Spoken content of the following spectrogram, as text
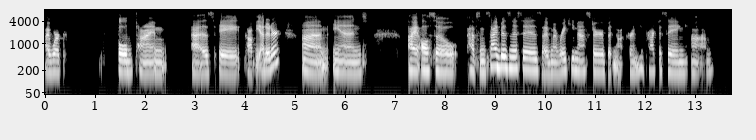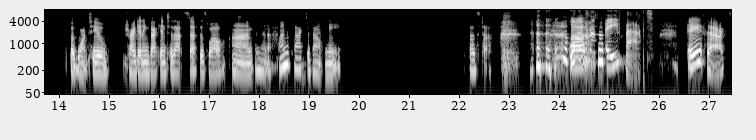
I work full time as a copy editor, um, and I also have some side businesses. I'm a Reiki master, but not currently practicing, um, but want to try getting back into that stuff as well. Um, and then a fun fact about me. That's tough. uh, a fact? A fact.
